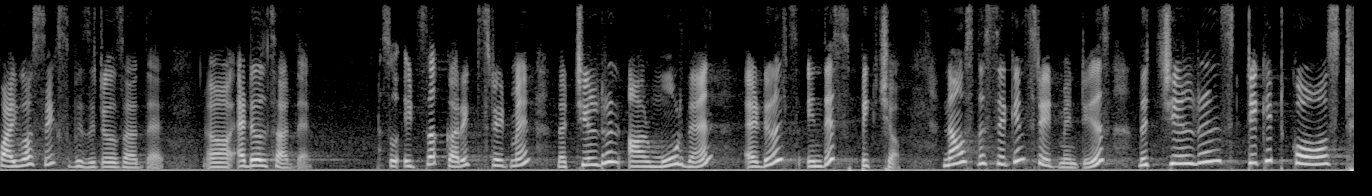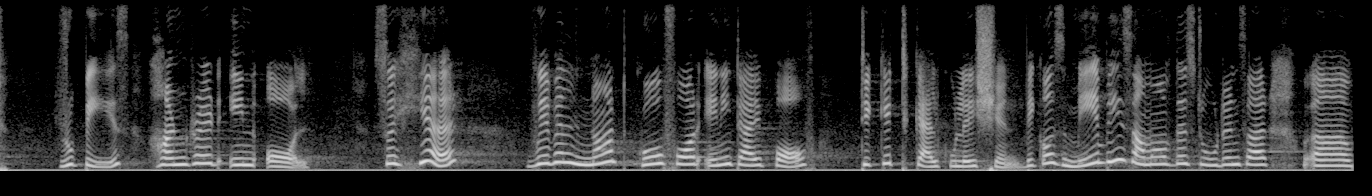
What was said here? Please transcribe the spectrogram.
five or six visitors are there. Uh, adults are there. So it's a correct statement that children are more than adults in this picture now the second statement is the children's ticket cost rupees 100 in all. So here we will not go for any type of ticket calculation. Because maybe some of the students are uh,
